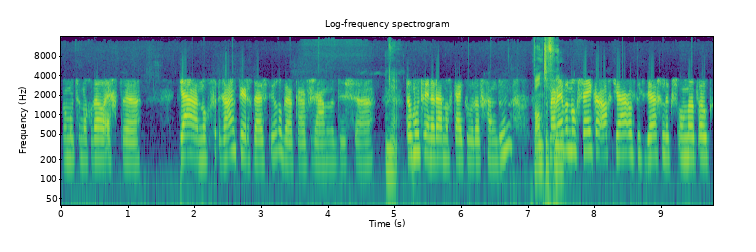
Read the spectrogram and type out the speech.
we moeten nog wel echt, ja, nog ruim 40.000 euro bij elkaar verzamelen. Dus Ja. dan moeten we inderdaad nog kijken hoe we dat gaan doen. Want maar we hebben nog zeker acht jaar of iets dergelijks om dat ook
